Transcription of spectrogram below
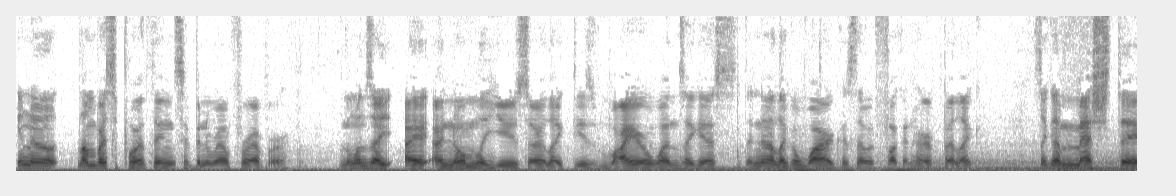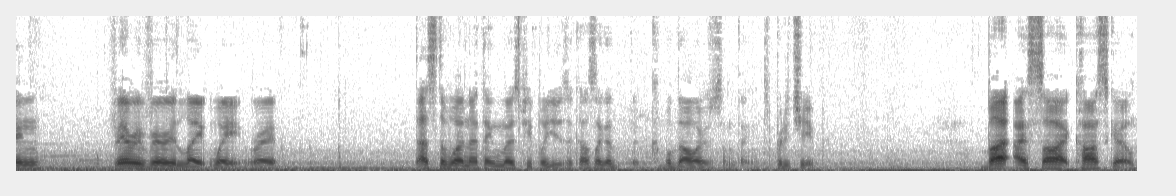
you know, lumbar support things have been around forever. The ones I, I, I normally use are like these wire ones, I guess. They're not like a wire because that would fucking hurt, but like it's like a mesh thing. Very, very lightweight, right? That's the one I think most people use. It costs like a, a couple dollars or something. It's pretty cheap. But I saw at Costco,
